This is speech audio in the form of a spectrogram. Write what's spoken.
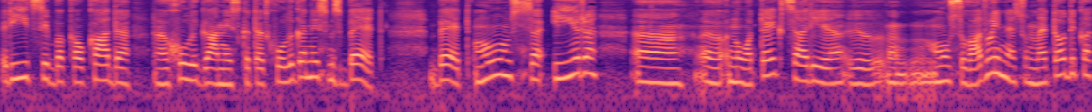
rīcība kaut kāda uh, huligāniska, tad huligānisms, bet, bet mums ir uh, noteikts arī uh, mūsu vadlīnijas un metodika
